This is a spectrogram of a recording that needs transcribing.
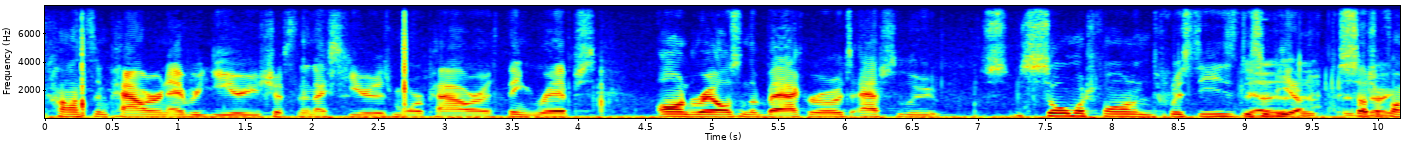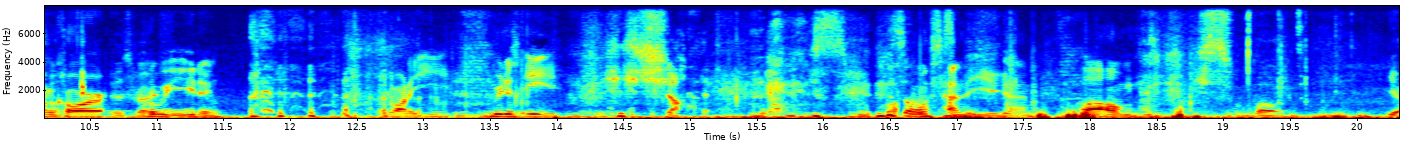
Constant power in every gear. You shift to the next gear, there's more power. Thing rips. On rails in the back roads, absolute. S- So much fun and twisties. This Yeah, would be it- a, it- it's such a very fun, car. It's What are we eating? You want to eat? We just eat. He shot. it's almost time to eat again. Um, He smoked. yeah.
